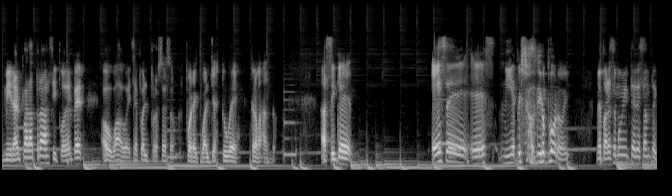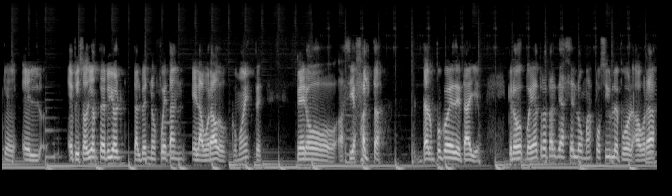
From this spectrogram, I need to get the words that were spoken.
mirar para atrás y poder ver, oh wow, ese fue el proceso por el cual yo estuve trabajando. Así que ese es mi episodio por hoy. Me parece muy interesante que el episodio anterior tal vez no fue tan elaborado como este, pero hacía falta dar un poco de detalle. Creo voy a tratar de hacer lo más posible por ahora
